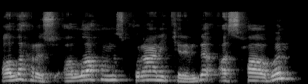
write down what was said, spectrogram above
Allah Resulü Allah'ımız Kur'an-ı Kerim'de ashabın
